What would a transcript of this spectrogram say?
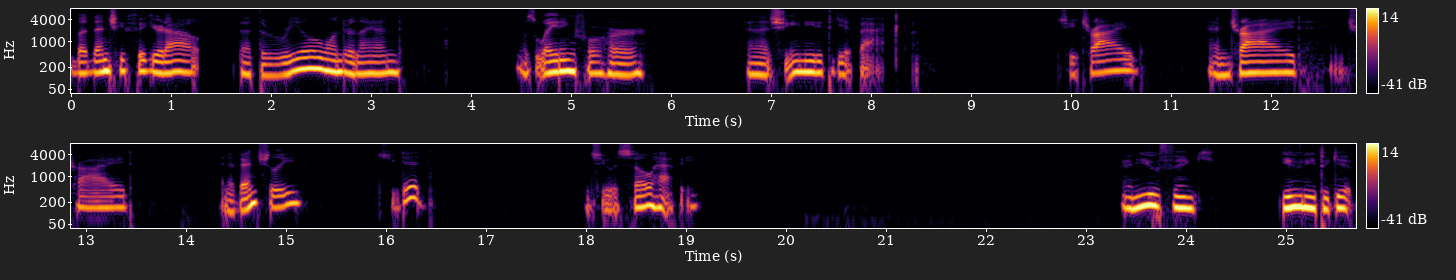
But then she figured out that the real Wonderland was waiting for her and that she needed to get back. She tried and tried and tried, and eventually she did. And she was so happy. And you think you need to get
